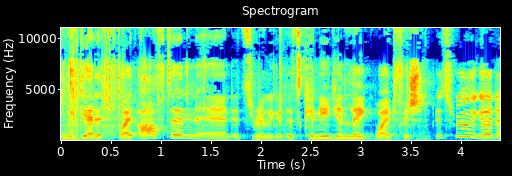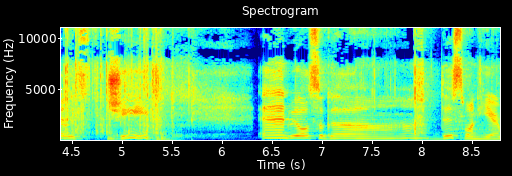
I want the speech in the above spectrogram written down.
We get it quite often, and it's really good. It's Canadian Lake Whitefish. It's really good, and it's cheap. And we also got this one here.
